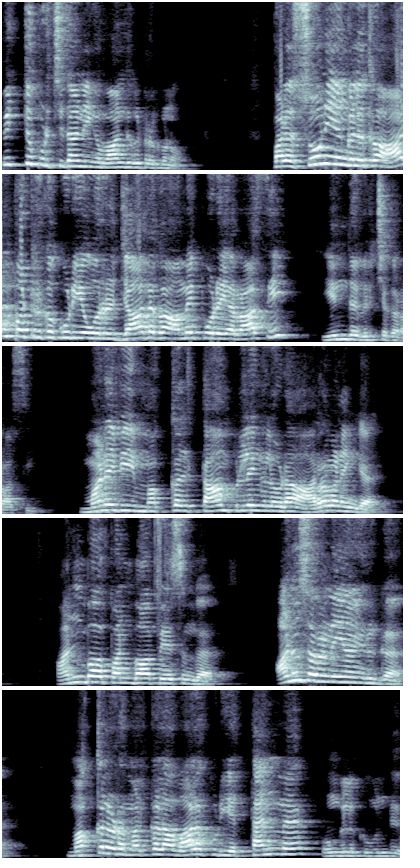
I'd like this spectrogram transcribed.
பித்து பிடிச்சி தான் நீங்கள் வாழ்ந்துக்கிட்டு இருக்கணும். பல சூனியங்களுக்கு ஆள்பட்டிருக்கக்கூடிய ஒரு ஜாதக அமைப்புடைய ராசி இந்த விருச்சக ராசி. மனைவி மக்கள் தாம் பிள்ளைங்களோட அரவணைங்க. அன்பா பண்பா பேசுங்க. அனுசரணையா இருங்க. மக்களோட மக்களா வாழக்கூடிய தன்மை உங்களுக்கு உண்டு.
